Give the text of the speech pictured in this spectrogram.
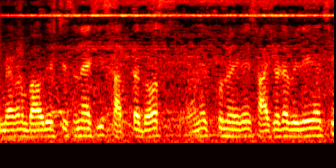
আমরা এখন বাউরি স্টেশনে আছি সাতটা দশ অনেকক্ষণ হয়ে গেছে সাড়ে ছটা বেজে গেছে।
